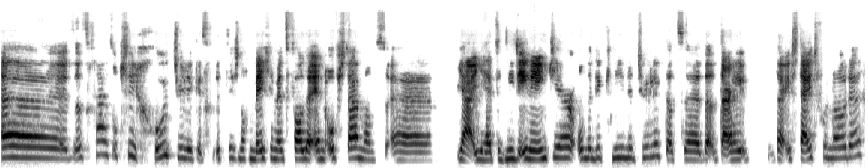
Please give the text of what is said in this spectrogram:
Uh, dat gaat op zich goed. Tuurlijk, het, het, is nog een beetje met vallen en opstaan. Want uh, ja, je hebt het niet in één keer onder de knie natuurlijk. Dat, uh, dat, daar, daar is tijd voor nodig.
